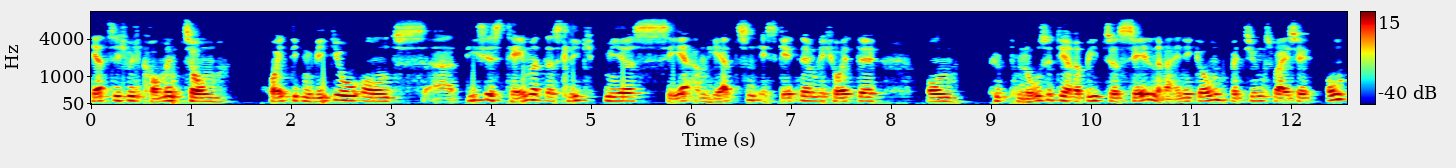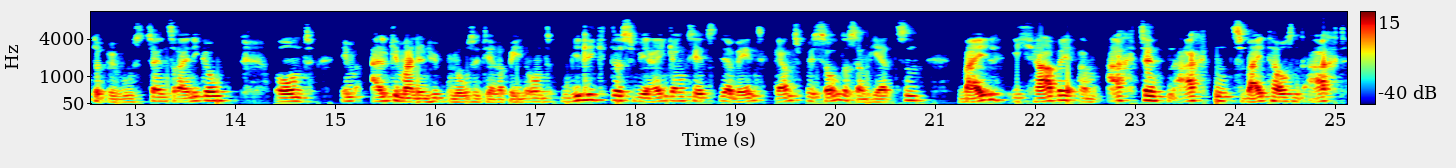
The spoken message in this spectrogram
herzlich willkommen zum heutigen Video und äh, dieses Thema, das liegt mir sehr am Herzen. Es geht nämlich heute um Hypnosetherapie zur Seelenreinigung bzw. Unterbewusstseinsreinigung und im allgemeinen Hypnosetherapien. Und mir liegt das, wie eingangs jetzt erwähnt, ganz besonders am Herzen, weil ich habe am 18.08.2008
